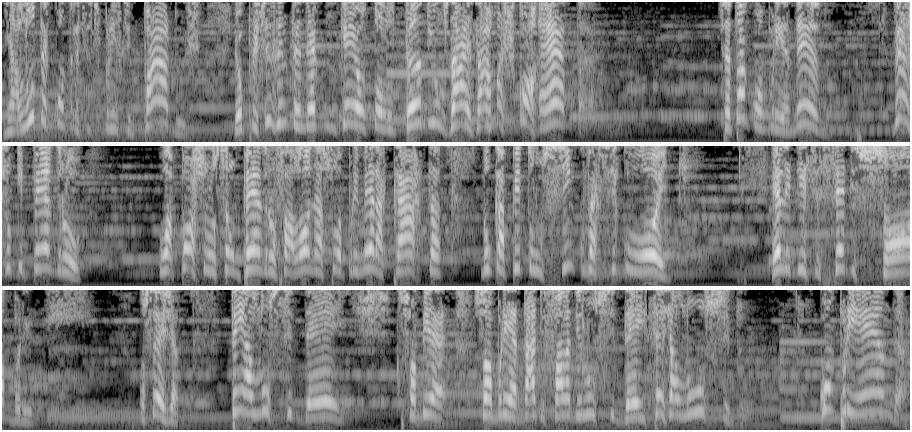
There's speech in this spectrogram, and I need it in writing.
E a luta contra esses principados, eu preciso entender com quem eu estou lutando e usar as armas corretas. Você está compreendendo? Veja o que Pedro, o apóstolo São Pedro, falou na sua primeira carta, no capítulo 5, versículo 8. Ele disse: sede sóbrios. Ou seja, Tenha lucidez. Sobriedade fala de lucidez. Seja lúcido. Compreenda.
